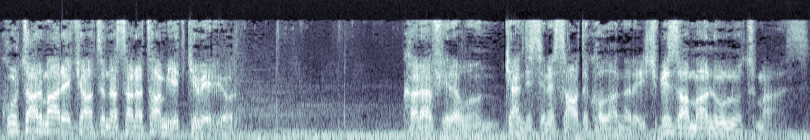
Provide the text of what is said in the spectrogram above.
kurtarma harekatına sana tam yetki veriyorum. Kara Firavun kendisine sadık olanları hiçbir zaman unutmaz.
